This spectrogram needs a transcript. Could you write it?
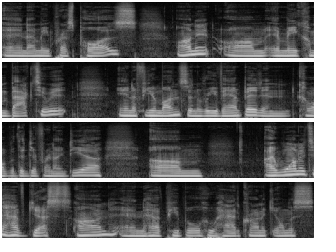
and I may press pause on it. Um, it may come back to it in a few months and revamp it and come up with a different idea. Um, I wanted to have guests on and have people who had chronic illness,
